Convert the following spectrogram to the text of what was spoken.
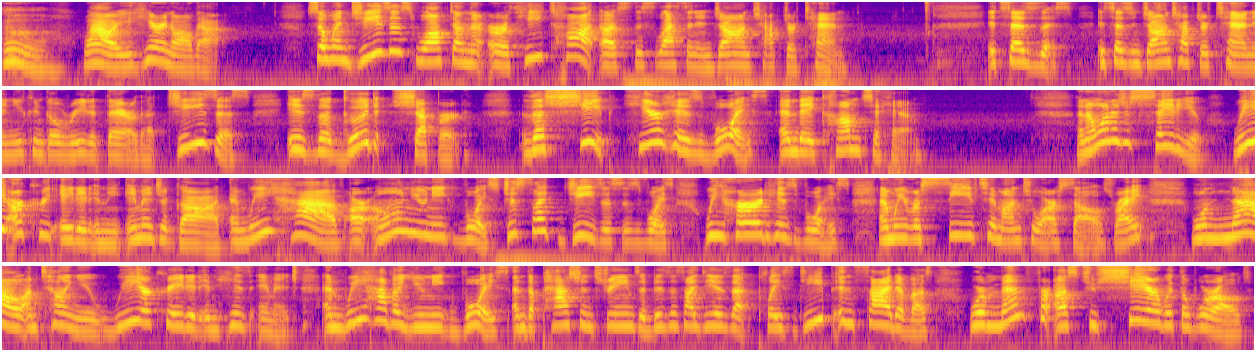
wow, are you hearing all that? So, when Jesus walked on the earth, he taught us this lesson in John chapter 10. It says this it says in John chapter 10, and you can go read it there, that Jesus is the good shepherd. The sheep hear his voice and they come to him. And I want to just say to you, we are created in the image of God and we have our own unique voice, just like Jesus' voice. We heard his voice and we received him unto ourselves, right? Well, now I'm telling you, we are created in his image and we have a unique voice, and the passions, dreams, and business ideas that place deep inside of us were meant for us to share with the world.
